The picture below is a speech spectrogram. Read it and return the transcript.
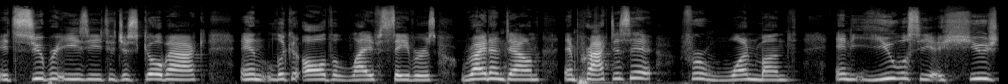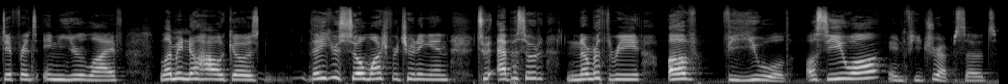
it's super easy to just go back and look at all the lifesavers, write them down, and practice it for one month, and you will see a huge difference in your life. Let me know how it goes. Thank you so much for tuning in to episode number three of Fueled. I'll see you all in future episodes.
